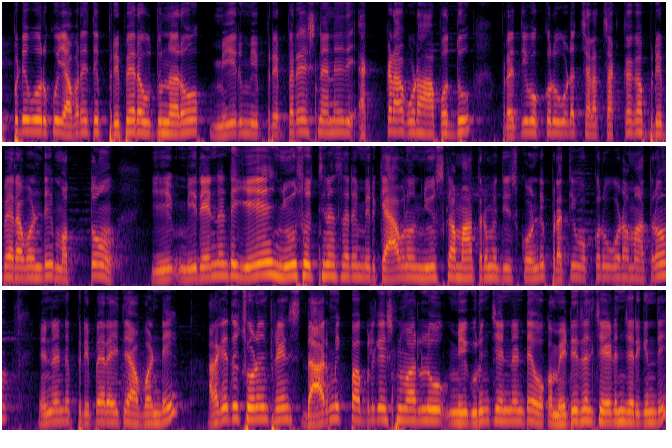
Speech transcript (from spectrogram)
ఇప్పటి వరకు ఎవరైతే ప్రిపేర్ అవుతున్నారో మీరు మీ ప్రిపరేషన్ అనేది ఎక్కడా కూడా ఆపొద్దు. ప్రతి ఒక్కరు కూడా చాలా చక్కగా ప్రిపేర్ అవ్వండి. మొత్తం ఈ మీరేంటంటే ఏ న్యూస్ వచ్చినా సరే మీరు కేవలం న్యూస్గా మాత్రమే తీసుకోండి. ప్రతి ఒక్కరు కూడా మాత్రం ఏంటంటే ప్రిపేర్ అయితే అవ్వండి. అలాగైతే చూడండి ఫ్రెండ్స్ ధార్మిక్ పబ్లికేషన్ వాళ్ళు మీ గురించి ఏంటంటే ఒక మెటీరియల్ చేయడం జరిగింది.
